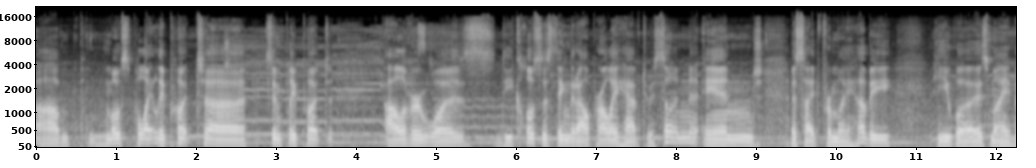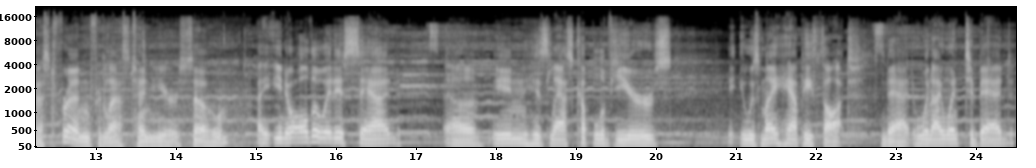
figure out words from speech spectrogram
um, most politely put, uh, simply put, Oliver was the closest thing that I'll probably have to a son, and aside from my hubby, he was my best friend for the last 10 years. So, I, you know, although it is sad, uh, in his last couple of years, it, it was my happy thought that when I went to bed,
